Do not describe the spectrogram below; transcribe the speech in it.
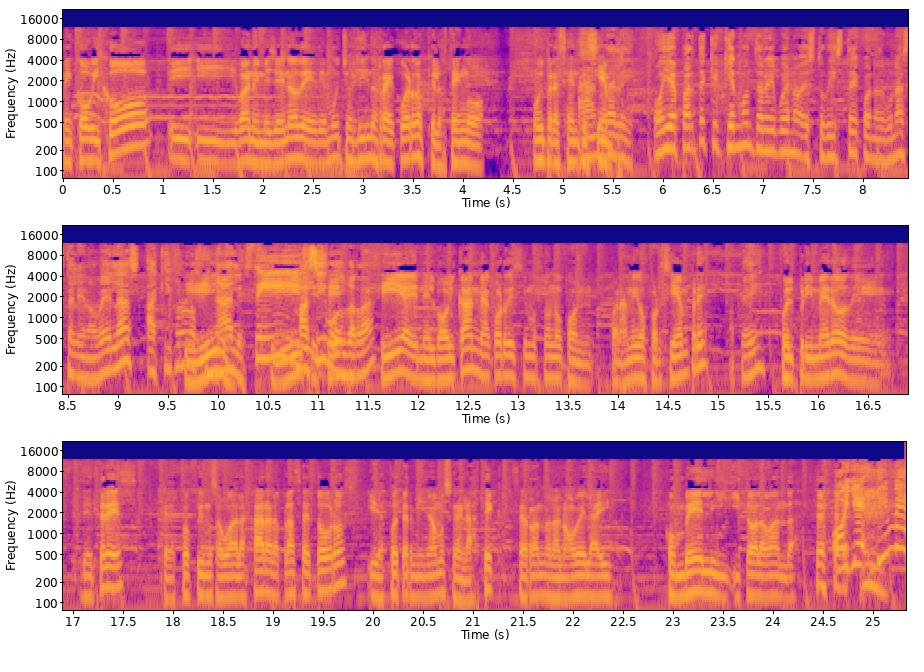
me cobijó y, y, bueno, y me llenó de, de muchos lindos recuerdos que los tengo muy presentes Ándale. siempre. Oye, aparte que aquí en Monterrey, bueno, estuviste con algunas telenovelas. Aquí fueron los finales. Sí. Masivos, sí. ¿verdad? Sí, en el volcán, me acuerdo, hicimos uno con, con Amigos por Siempre. Ok. Fue el primero de, de tres, que después fuimos a Guadalajara, a la Plaza de Toros, y después terminamos en el Azteca, cerrando la novela ahí con Beli y toda la banda. Oye, dime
